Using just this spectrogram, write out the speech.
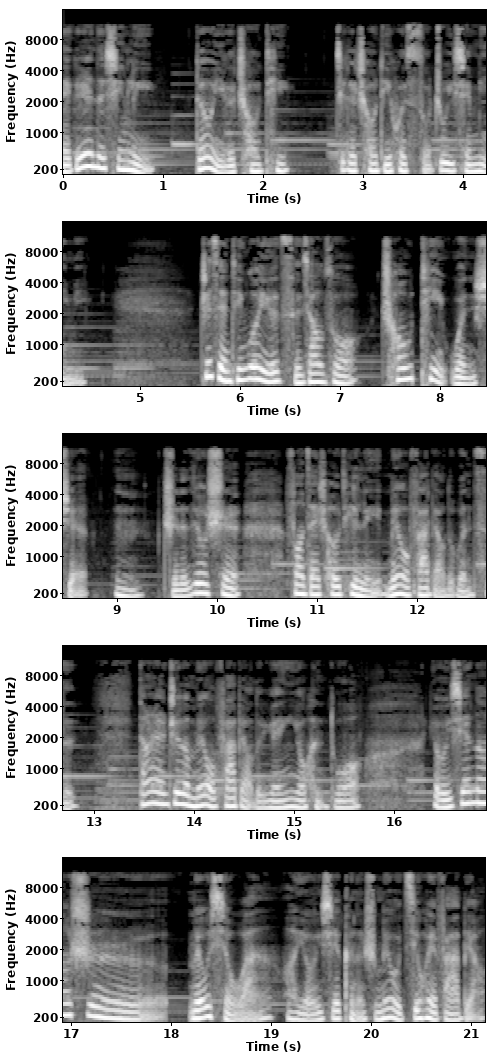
每个人的心里都有一个抽屉，这个抽屉会锁住一些秘密。之前听过一个词叫做“抽屉文学”，嗯，指的就是放在抽屉里没有发表的文字。当然，这个没有发表的原因有很多，有一些呢是没有写完啊，有一些可能是没有机会发表，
